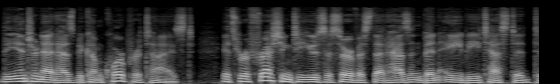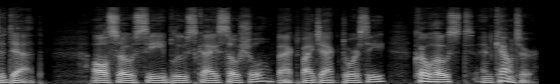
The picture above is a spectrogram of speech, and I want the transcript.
The internet has become corporatized. It's refreshing to use a service that hasn't been A B tested to death. Also, see Bluesky Social, backed by Jack Dorsey, Cohost, and counter.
